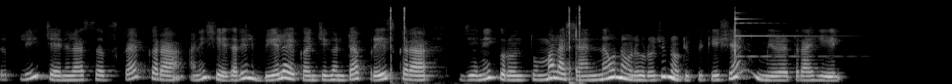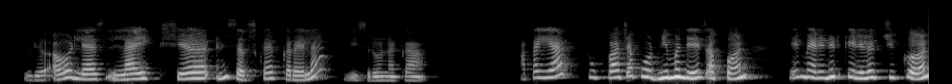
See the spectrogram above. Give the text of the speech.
तर प्लीज चॅनलला सबस्क्राईब करा आणि शेजारील बेल आयकॉनची घंटा प्रेस करा जेणेकरून तुम्हाला अशा नवनवीन व्हिडिओची नोटिफिकेशन मिळत राहील. व्हिडिओ आवडल्यास लाईक शेअर आणि सबस्क्राईब करायला विसरू नका. आता या तुपाच्या फोडणीमध्येच आपण हे मॅरिनेट केलेलं चिकन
